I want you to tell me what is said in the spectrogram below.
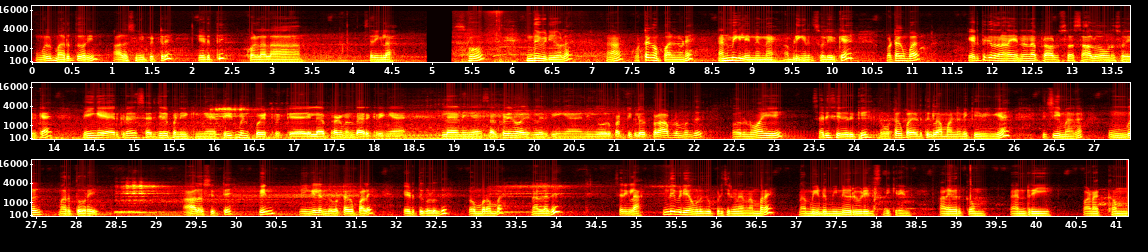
உங்கள் மருத்துவரின் ஆலோசனை பெற்று எடுத்து கொள்ளலாம். சரிங்களா? ஸோ இந்த வீடியோவில் நான் ஒட்டகம்பாலினுடைய நன்மைகள் என்னென்ன அப்படிங்கிறத சொல்லியிருக்கேன். ஒட்டகப்பால் எடுத்துக்கிறதுனால என்னென்ன ப்ராப்ளம்ஸ்லாம் சால்வ் ஆகும்னு சொல்லியிருக்கேன். நீங்கள் ஏற்கனவே சர்ஜரி பண்ணியிருக்கீங்க ட்ரீட்மெண்ட் போயிட்டுருக்கு இல்லை ப்ரெக்னெண்ட்டாக இருக்கிறீங்க இல்லை நீங்கள் சர்க்கரை நோய்கள் இருக்கீங்க நீங்கள் ஒரு பர்டிகுலர் ப்ராப்ளம் வந்து ஒரு நோயை சரி செய்வதற்கு இந்த ஒட்டகப்பால் எடுத்துக்கலாமான்னு நினைக்கிறீங்க. நிச்சயமாக உங்கள் மருத்துவரை ஆலோசித்து பின் நீங்கள் இந்த ஒட்டகப்பாலை எடுத்துக்கொள்வது ரொம்ப ரொம்ப நல்லது. சரிங்களா? இந்த வீடியோ உங்களுக்கு பிடிச்சிருக்கு நான் நம்புகிறேன் நான் மீண்டும் இன்னொரு வீடியோவில் சந்திக்கிறேன். அனைவருக்கும் நன்றி வணக்கம்.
